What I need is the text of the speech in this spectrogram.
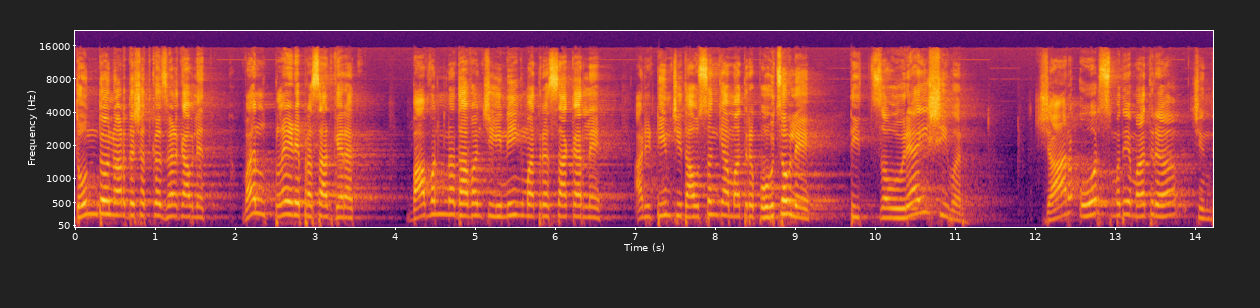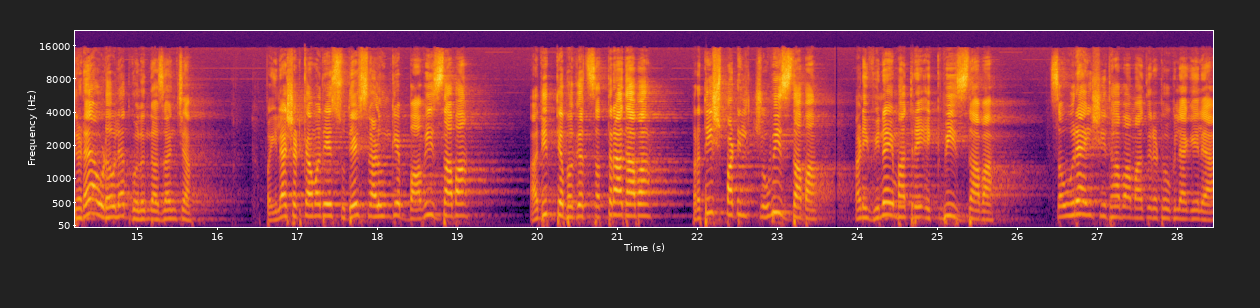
दोन दोन अर्धशतकं झळकावलेत. वेल प्लेड प्रसाद घेरात. बावन्न धावांची इनिंग मात्र साकारले आणि टीमची धावसंख्या मात्र पोहोचवले. ती चौऱ्याऐंशीवर चार ओव्हर्समध्ये मात्र चिंधड्या उडवल्यात गोलंदाजांच्या. पहिल्या षटकामध्ये सुदेश साळुंके बावीस धाबा आदित्य भगत सतरा धाबा प्रतीश पाटील चोवीस धाबा आणि विनय म्हात्रे एकवीस धाबा चौऱ्याऐंशी धाबा मात्र ठोकल्या गेल्या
